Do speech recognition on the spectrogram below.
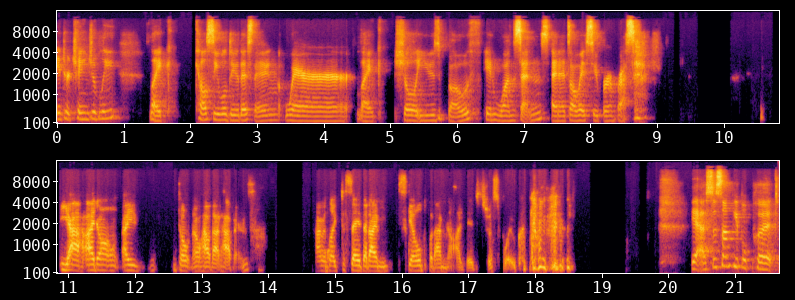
interchangeably. Like Kelsey will do this thing where like she'll use both in one sentence and it's always super impressive. Yeah, I don't I don't know how that happens. I would like to say that I'm skilled, but I'm not. It's just fluke. yeah, so some people put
